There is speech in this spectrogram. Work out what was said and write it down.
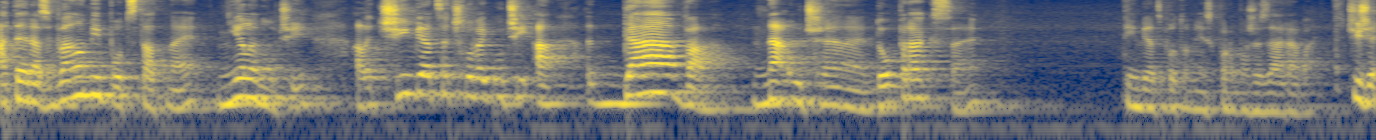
a teraz veľmi podstatné, nielen učí, ale čím viac sa človek učí a dáva naučené do praxe, tým viac potom neskôr môže zarábať. Čiže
